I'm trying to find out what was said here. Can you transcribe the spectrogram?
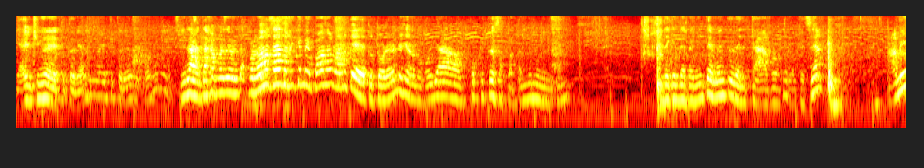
Y hay un chingo de tutoriales, ¿no? Hay tutoriales de todo, güey. Sí, la ventaja pues de ahorita. Pero no, ¿sabes a mí qué me pasa? Hablando que de tutoriales y a lo mejor ya un poquito desapartándome del tema. De que independientemente del carro, de lo que sea, a mí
